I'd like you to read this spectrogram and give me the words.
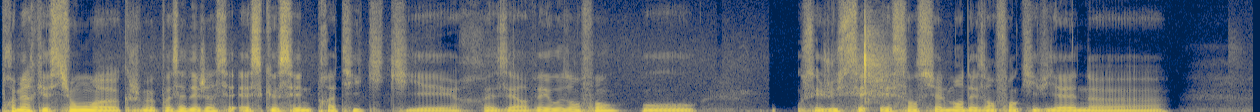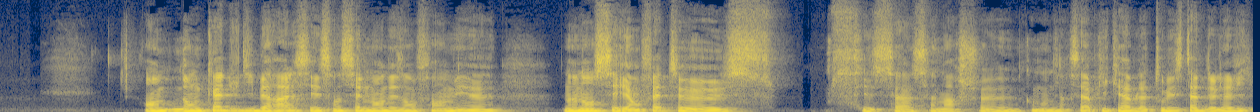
première question euh, que je me posais déjà, c'est est-ce que c'est une pratique qui est réservée aux enfants ou, ou c'est juste c'est essentiellement des enfants qui viennent euh, En- dans le cas du libéral, c'est essentiellement des enfants, mais euh, non, non, c'est en fait, euh, c'est ça, ça marche. comment dire, c'est applicable à tous les stades de la vie.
